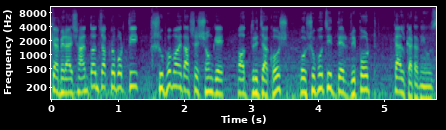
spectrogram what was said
ক্যামেরায় সায়ন্তন চক্রবর্তী, শুভময় দাসের সঙ্গে অদ্রিজা ঘোষ ও শুভজিৎদের রিপোর্ট, ক্যালকাটা নিউজ।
